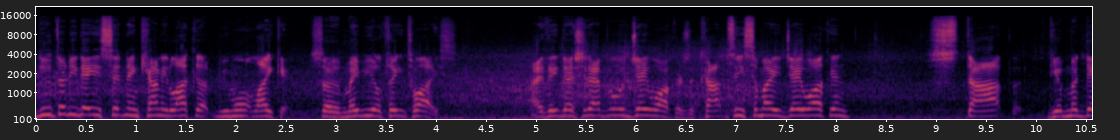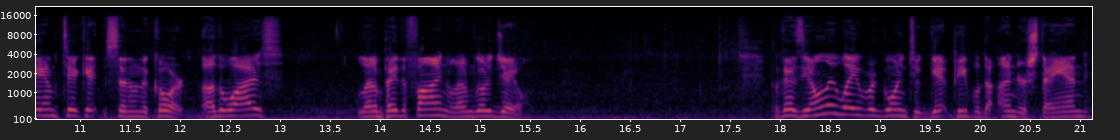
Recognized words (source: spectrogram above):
do 30 days sitting in county lockup. You won't like it. So maybe you'll think twice. I think that should happen with jaywalkers. A cop sees somebody jaywalking, stop, give them a damn ticket, send them to court. Otherwise, let them pay the fine and let them go to jail. Because the only way we're going to get people to understand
